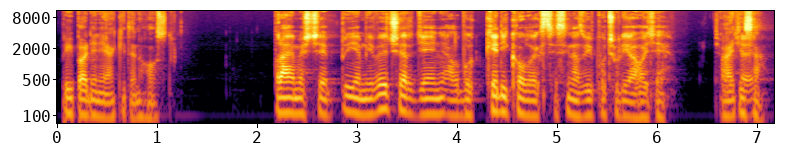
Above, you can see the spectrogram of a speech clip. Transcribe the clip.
Prípadne nejaký ten host. Prajem ešte príjemný večer, deň alebo kedykoľvek ste si nás vypočuli. Ahojte. Majte Čaute. sa.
